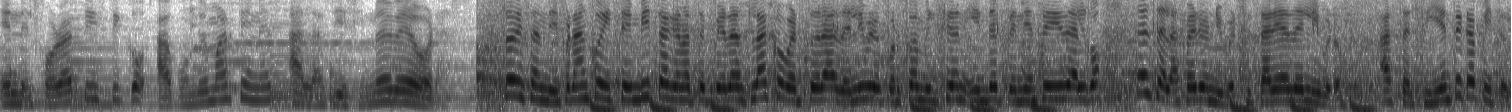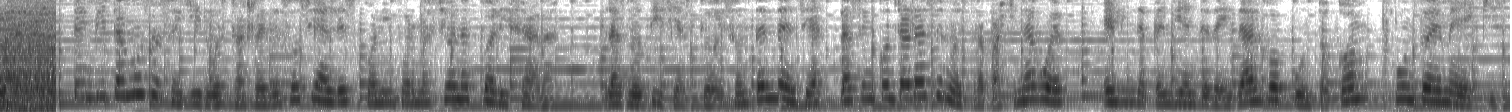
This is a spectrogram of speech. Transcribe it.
en el Foro Artístico Abundio Martínez a las 19 horas. Soy Sandy Franco y te invito a que no te pierdas la cobertura de Libre por Convicción Independiente de Hidalgo desde la Feria Universitaria del Libro. Hasta el siguiente capítulo. Invitamos a seguir nuestras redes sociales con información actualizada. Las noticias que hoy son tendencia las encontrarás en nuestra página web elindependientedehidalgo.com.mx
